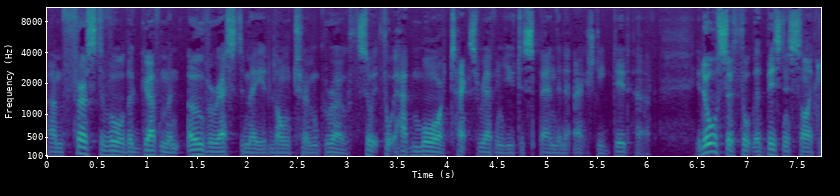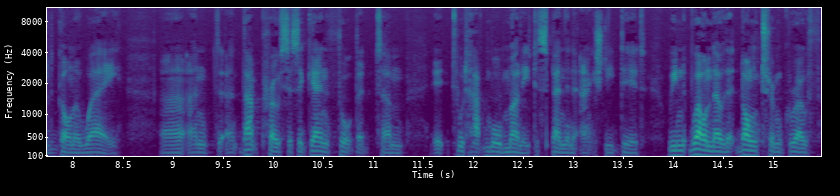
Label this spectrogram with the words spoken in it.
Um, first of all, the government overestimated long term growth, so it thought it had more tax revenue to spend than it actually did have. It also thought the business cycle had gone away, uh, and uh, that process again thought that um, it would have more money to spend than it actually did. We well know that long term growth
